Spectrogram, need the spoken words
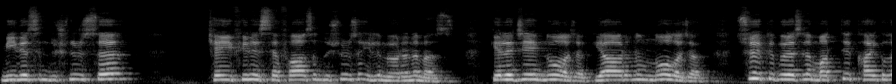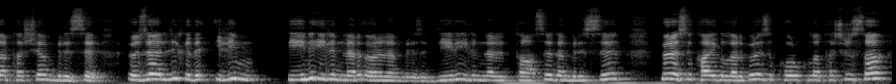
midesini düşünürse, keyfini, sefasını düşünürse ilim öğrenemez. Geleceğim ne olacak? Yarınım ne olacak? Sürekli böylesine maddi kaygılar taşıyan birisi, özellikle de ilim, dini ilimleri öğrenen birisi, dini ilimleri tahsil eden birisi, böylesi kaygıları, böylesi korkular taşırsa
